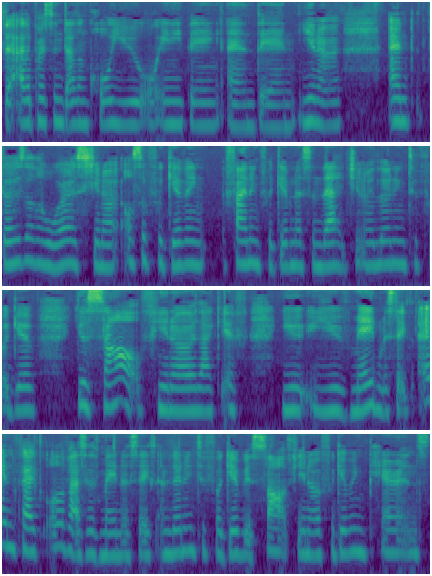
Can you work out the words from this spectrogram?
the other person doesn't call you or anything and then you know and those are the worst you know also forgiving finding forgiveness in that you know learning to forgive yourself you know like if you you've made mistakes. In fact all of us have made mistakes and learning to forgive yourself you know forgiving parents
